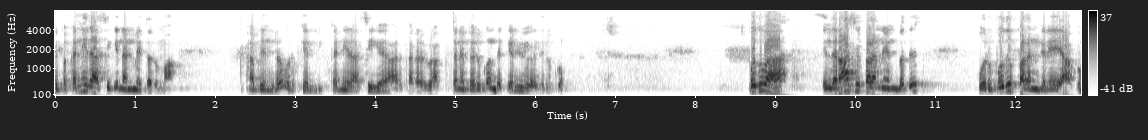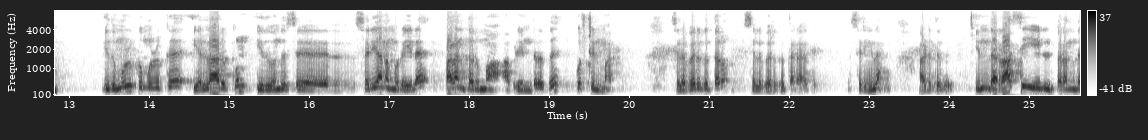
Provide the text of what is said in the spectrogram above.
இப்ப கன்னிராசிக்கு நன்மை தருமா? அப்படின்ற ஒரு கேள்வி. கன்னிராசிகாரர்கள் அத்தனை பேருக்கும் இந்த கேள்விகள் இருக்கும். பொதுவா இந்த ராசி பலன் என்பது ஒரு பொது பலன்களே ஆகும். இது முழுக்க முழுக்க எல்லாருக்கும் இது வந்து சரியான முறையில பலன் தருமா அப்படின்றது கொஸ்டின் மார்க் சில பேருக்கு தரும் சில பேருக்கு தராது. சரிங்களா? அடுத்தது இந்த ராசியில் பிறந்த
